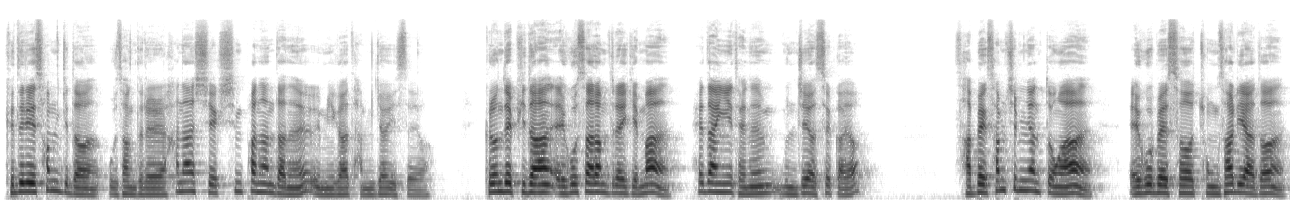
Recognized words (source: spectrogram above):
그들이 섬기던 우상들을 하나씩 심판한다는 의미가 담겨 있어요. 그런데 비단 애굽 사람들에게만 해당이 되는 문제였을까요? 430년 동안 애굽에서 종살이하던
